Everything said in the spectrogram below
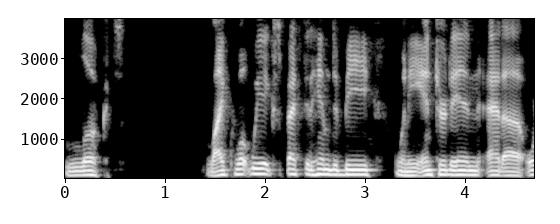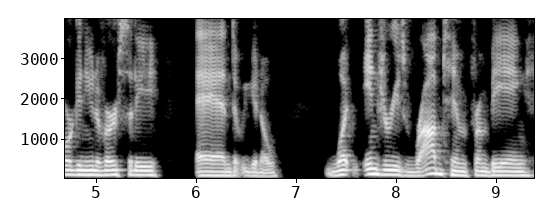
looked like what we expected him to be when he entered in at uh, Oregon University. And, you know, what injuries robbed him from being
